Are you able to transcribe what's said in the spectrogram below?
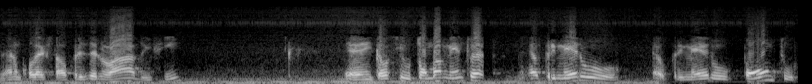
era um colégio estava preservado, enfim. É, então assim, o tombamento é, é o primeiro é o primeiro ponto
